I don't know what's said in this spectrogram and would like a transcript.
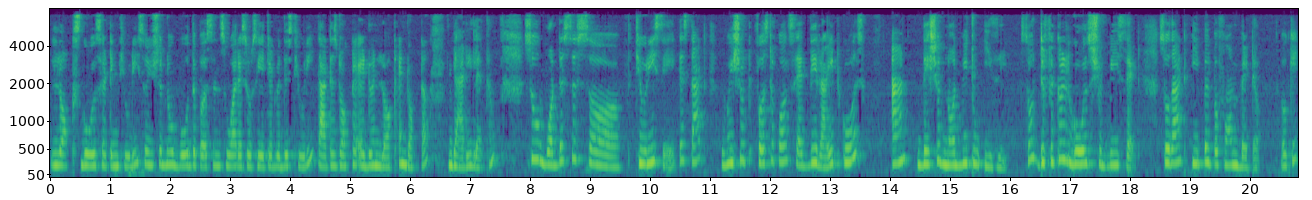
Locke's goal setting theory. So you should know both the persons who are associated with this theory. That is Dr. Edwin Locke and Dr. Gary Latham. So what does this uh, theory say is that we should first of all set the right goals and they should not be too easy. So difficult goals should be set so that people perform better okay?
